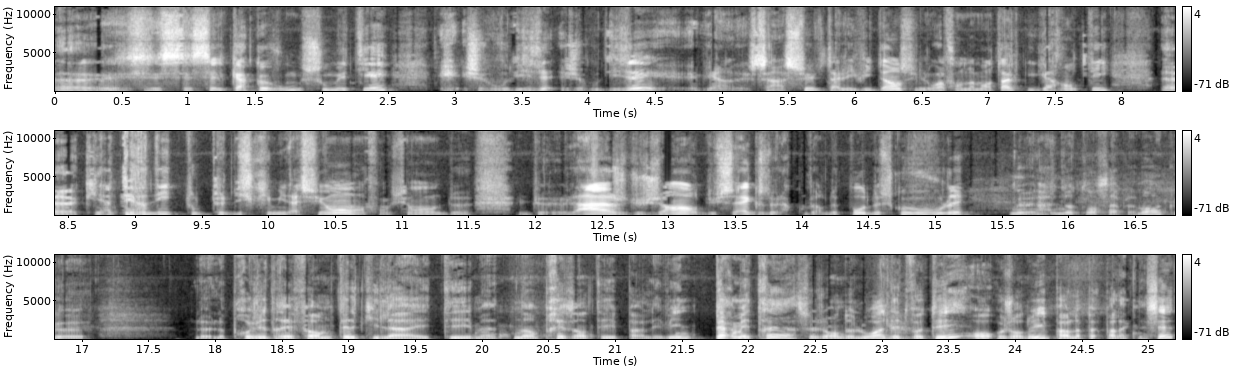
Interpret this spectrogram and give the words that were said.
Euh, c'est le cas que vous me soumettiez. Et je vous disais, je vous disais eh bien, ça insulte à l'évidence une loi fondamentale qui garantit, qui interdit toute discrimination en fonction de l'âge, du genre, du sexe, de la couleur de peau, de ce que vous voulez. notons simplement que le, projet de réforme tel qu'il a été maintenant présenté par Lévin permettrait à ce genre de loi d'être voté aujourd'hui par, par la Knesset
